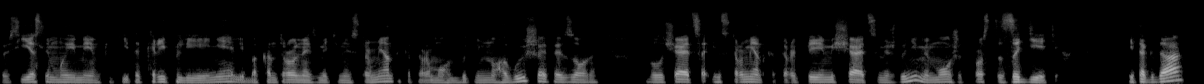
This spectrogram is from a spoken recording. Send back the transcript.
То есть если мы имеем какие-то крепления, либо контрольно-измерительные инструменты, которые могут быть немного выше этой зоны, получается инструмент, который перемещается между ними, может просто задеть их. И тогда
